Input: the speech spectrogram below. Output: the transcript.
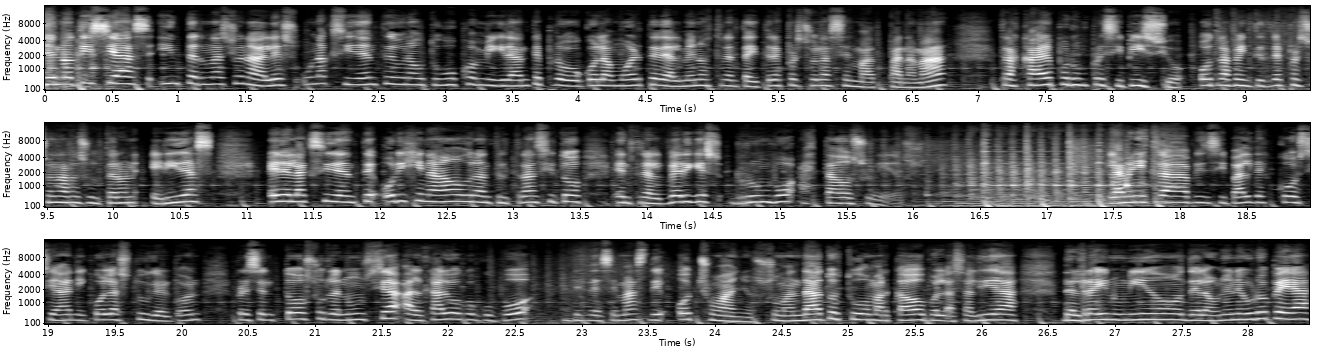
Y en noticias internacionales, un accidente de un autobús con migrantes provocó la muerte de al menos 33 personas en Panamá tras caer por un precipicio. Otras 23 personas resultaron heridas en el accidente originado durante el tránsito entre albergues rumbo a Estados Unidos. La ministra principal de Escocia, Nicola Sturgeon, presentó su renuncia al cargo que ocupó desde hace más de ocho años. Su mandato estuvo marcado por la salida del Reino Unido de la Unión Europea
